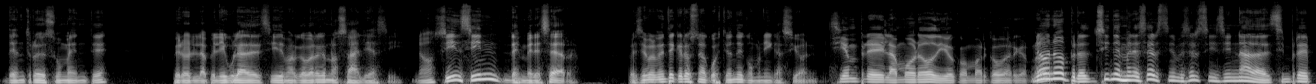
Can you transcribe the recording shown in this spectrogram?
dentro de su mente, pero la película de sí de Marco Berger no sale así, ¿no? Sin, sin desmerecer. Pero simplemente creo que es una cuestión de comunicación. Siempre el amor-odio con Marco Berger, No, ¿no? no, pero sin desmerecer, sin desmerecer, sin, sin nada. Siempre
